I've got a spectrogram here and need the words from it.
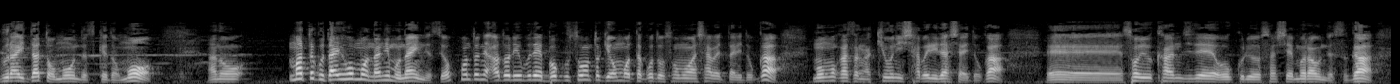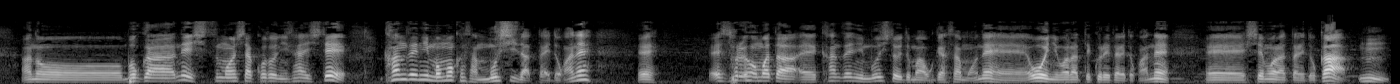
ぐらいだと思うんですけども、あの、全く台本も何もないんですよ。本当にアドリブで僕その時思ったことをそのまま喋ったりとか、桃川さんが急に喋り出したりとか、えー、そういう感じでお送りをさせてもらうんですが、あのー、僕がね、質問したことに対して、完全に桃川さん無視だったりとかね、ええそれをまた、え、完全に無視といて、まあ、お客さんもね、え、大いに笑ってくれたりとかね、え、してもらったりとか、うん。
